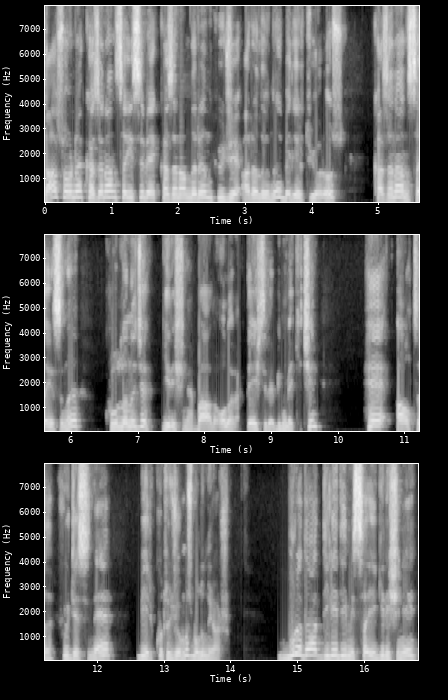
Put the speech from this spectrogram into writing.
Daha sonra kazanan sayısı ve kazananların hücre aralığını belirtiyoruz. Kazanan sayısını kullanıcı girişine bağlı olarak değiştirebilmek için H6 hücresine bir kutucuğumuz bulunuyor. Burada dilediğimiz sayı girişini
